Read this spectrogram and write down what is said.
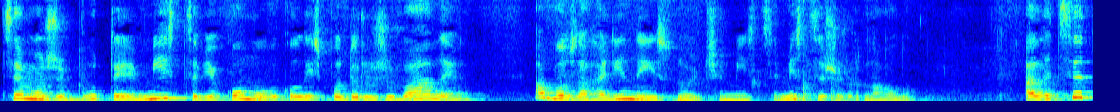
Це може бути місце, в якому ви колись подорожували, або взагалі не існуюче місце, місце журналу. Але це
